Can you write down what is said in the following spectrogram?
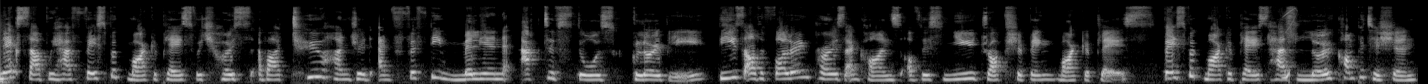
Next up, we have Facebook Marketplace, which hosts about 200 150 million active stores globally. These are the following pros and cons of this new dropshipping marketplace. Facebook Marketplace has low competition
